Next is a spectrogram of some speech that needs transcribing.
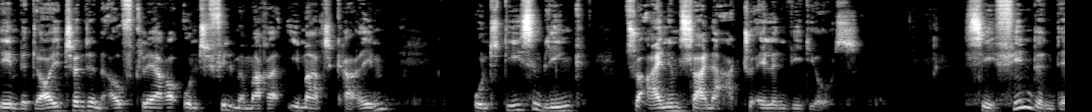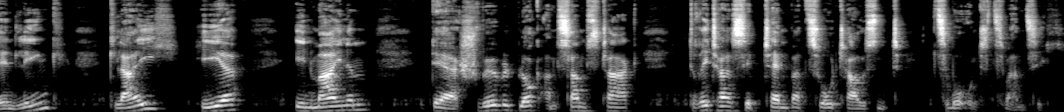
dem bedeutenden Aufklärer und Filmemacher Imad Karim und diesem Link zu einem seiner aktuellen Videos. Sie finden den Link gleich hier in meinem Der Schwöbelblog am Samstag, 3. September 2022.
